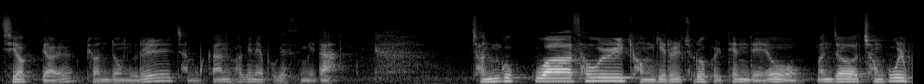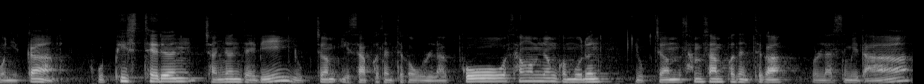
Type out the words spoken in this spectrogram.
지역별 변동률을 잠깐 확인해 보겠습니다. 전국과 서울, 경기를 주로 볼 텐데요. 먼저 전국을 보니까 오피스텔은 전년 대비 6.24%가 올랐고 상업용 건물은 6.33%가 올랐습니다.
